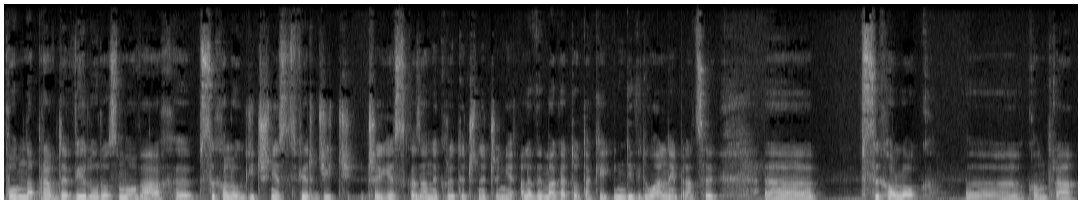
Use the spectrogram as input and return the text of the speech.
po naprawdę wielu rozmowach e, psychologicznie stwierdzić, czy jest skazany krytyczny, czy nie, ale wymaga to takiej indywidualnej pracy psycholog kontra,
